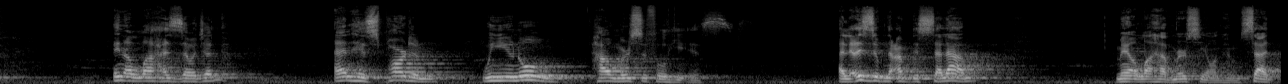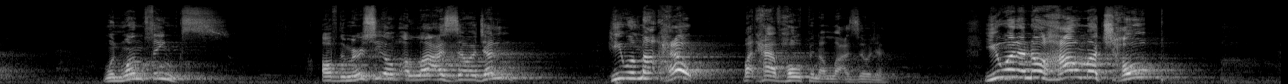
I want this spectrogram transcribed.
in Allah Azza wa Jal and His pardon when you know how merciful He is? Al-Izz ibn Abd salam may Allah have mercy on him, said, When one thinks of the mercy of Allah Azza wa Jal, he will not help but have hope in Allah Azza wa Jal. You want to know how much hope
